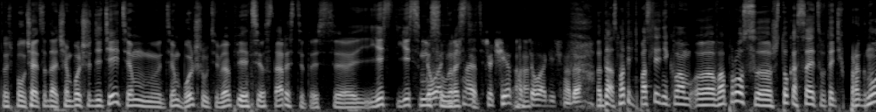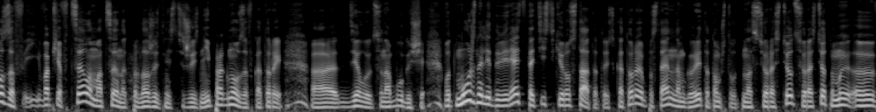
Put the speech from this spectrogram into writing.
То есть, получается, да, чем больше детей, тем, тем больше у тебя пенсия в старости. То есть э, есть, есть смысл все логично, растить. Все честно, ага. все логично, да. Да, смотрите, последний к вам э, вопрос. Э, что касается вот этих прогнозов и вообще в целом оценок продолжительности жизни и прогнозов, которые э, делаются на будущее. Вот можно ли доверять статистике Росстата, то есть которая постоянно нам говорит о том, что вот у нас все растет, все растет, но мы э,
